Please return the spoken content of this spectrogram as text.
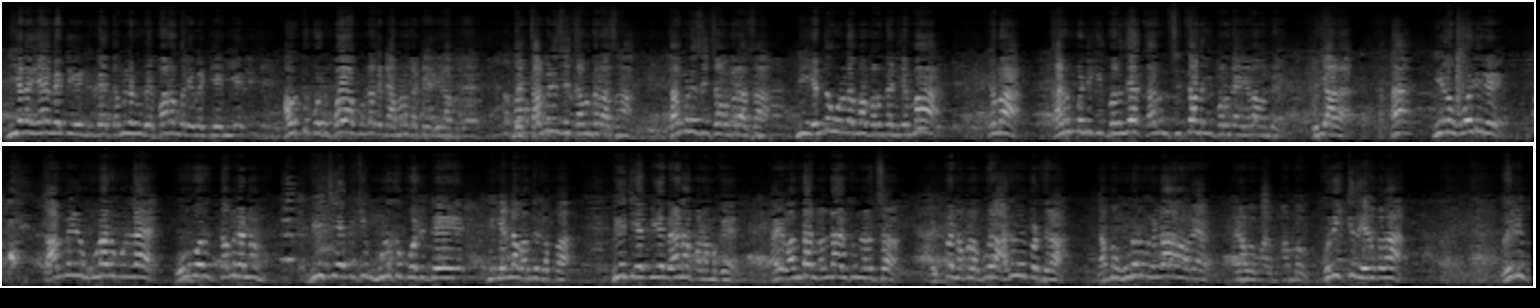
நீ எல்லாம் ஏன் வேட்டி கேட்டிருக்க தமிழனுடைய பாரம்பரிய வேட்டியை நீ அவுத்து போட்டு போயா முண்டா கட்டி அவனை கட்டி இந்த தமிழிசை சவுந்தரராசனா? தமிழிசை சவுந்தரராசன்? நீ எந்த ஊர்லமா பிறந்த நீ? அம்மா ஏமா கரும்பணிக்கு பிறந்த கரும் சித்தானுக்கு பிறந்தாங்க எல்லாம் வந்து? பொய்யால. நீ எல்லாம் ஓடிடு தமிழ் உணர்வுள்ள ஒவ்வொரு தமிழனும் பிஜேபிக்கு முழுக்க போட்டுட்டு நீங்க எல்லாம் வந்திருக்கப்பா? பிஜேபியே வேணாப்பா நமக்கு. அவன் வந்தா நல்லா இருக்கும்னு நினைச்சோம் இப்ப நம்மள பூரா அடிமைப்படுத்துறான். நம்ம உணர்வுகள்லாம் அவன் நம்ம- நம்ம கொதிக்குது எனக்குலாம். வெறி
